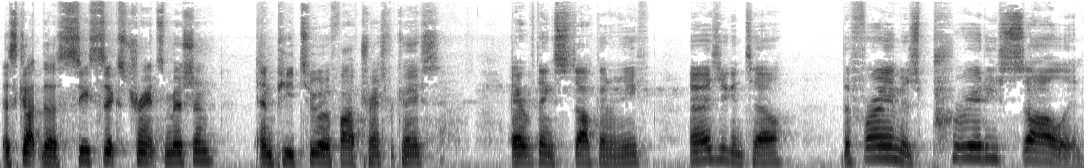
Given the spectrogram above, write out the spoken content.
It's got the C6 transmission, NP205 transfer case. Everything's stuck underneath. As you can tell, the frame is pretty solid.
